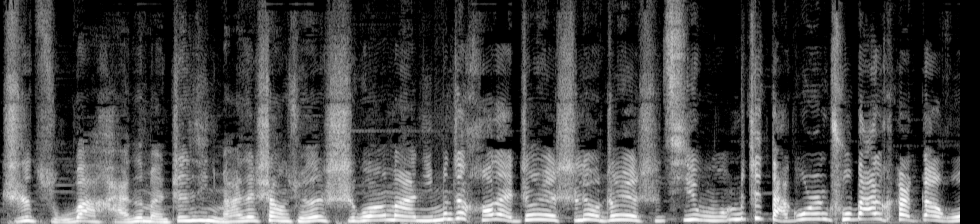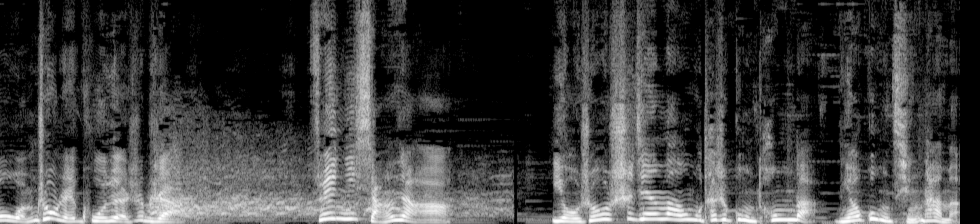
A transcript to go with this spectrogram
知足吧，孩子们，珍惜你们还在上学的时光嘛。你们这好歹正月十六、正月十七，我们这打工人初八就开始干活，我们冲谁哭去？是不是？所以你想想啊，有时候世间万物它是共通的，你要共情他们。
